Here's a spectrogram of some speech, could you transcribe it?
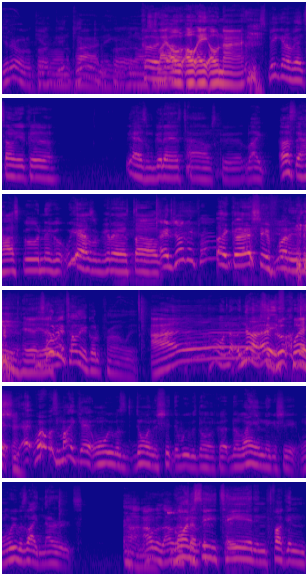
Get her on the Get pod. her on the Get- get her pod, on the nigga. pod. You know, Cause it's like y'all- oh, 08, 09. Speaking of Antonio, cuz we had some good ass times, cuz like us in high school, nigga, we had some good ass times. Hey, did y'all go to prom? Like, cuz that shit funny as hell. Hell yeah. Who did Antonio go to prom with? I I don't know. No, That's hey, a good question. That. Hey, Where was Mike at when we was doing the shit that we was doing? Cause the lame nigga shit. When we was like nerds, Uh, I was. I was going to see Ted and fucking.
